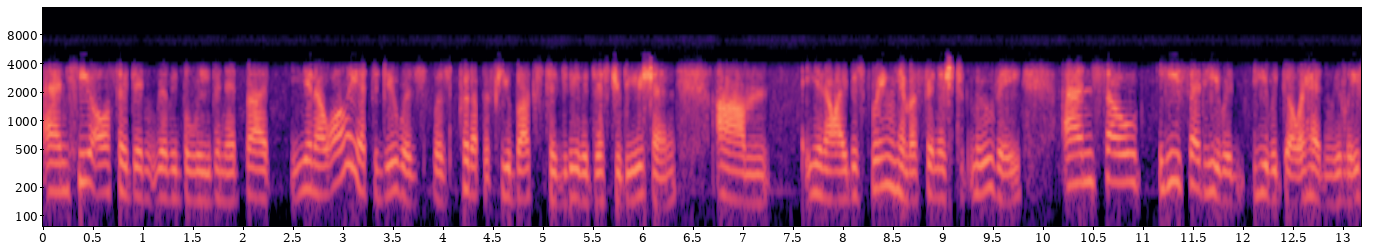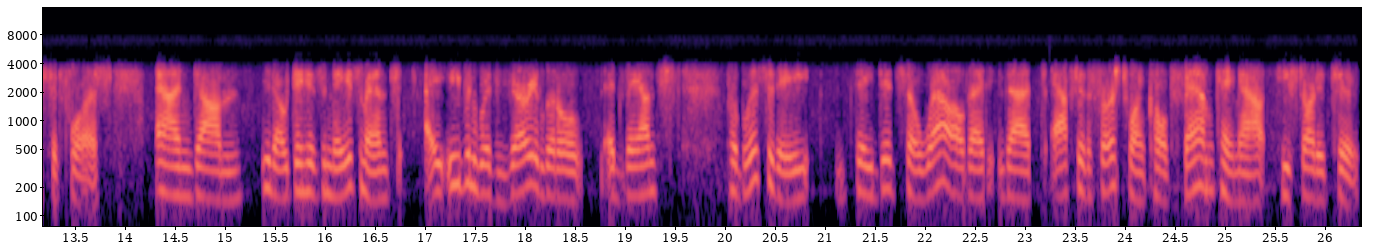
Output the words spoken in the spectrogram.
and he also didn't really believe in it. But you know, all he had to do was was put up a few bucks to do the distribution. Um, you know, I was bringing him a finished movie, and so he said he would he would go ahead and release it for us. And um, you know, to his amazement, I, even with very little advance publicity, they did so well that that after the first one called Femme came out, he started to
